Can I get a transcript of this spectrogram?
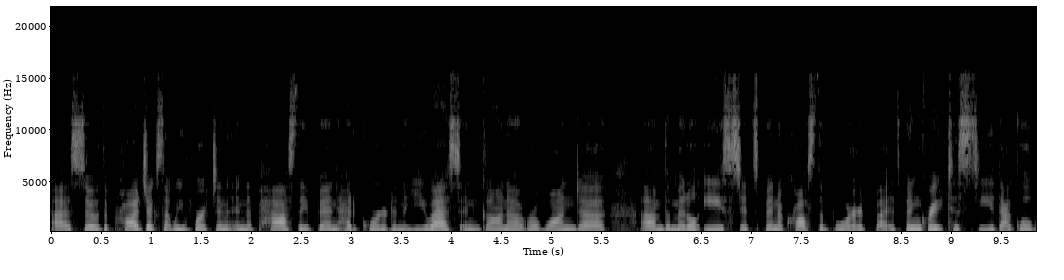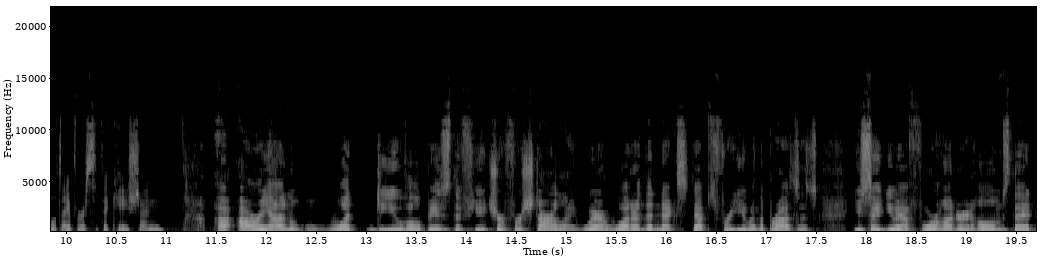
Uh, so the projects that we've worked in in the past, they've been headquartered in the U.S., in Ghana, Rwanda, um, the Middle East. It's been across the board, but it's been great to see that global diversification. Uh, Ariane, what do you hope is the future for Starlight? Where what are the next steps for you in the process? You said you have 400 homes that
